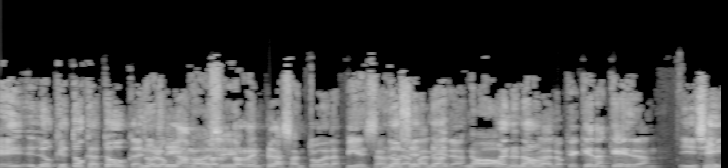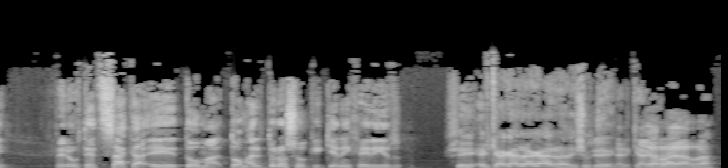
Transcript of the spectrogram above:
eh, lo que toca, toca. es No, lo así. cam- Ah, no, sí. no reemplazan todas las piezas No de la se- no- panera. no. Bueno, no. Claro, los que quedan, quedan. Y sí, pero usted saca, eh, toma, toma el trozo que quiere ingerir, Sí, el que agarra, agarra, dice usted. el que agarra, agarra,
